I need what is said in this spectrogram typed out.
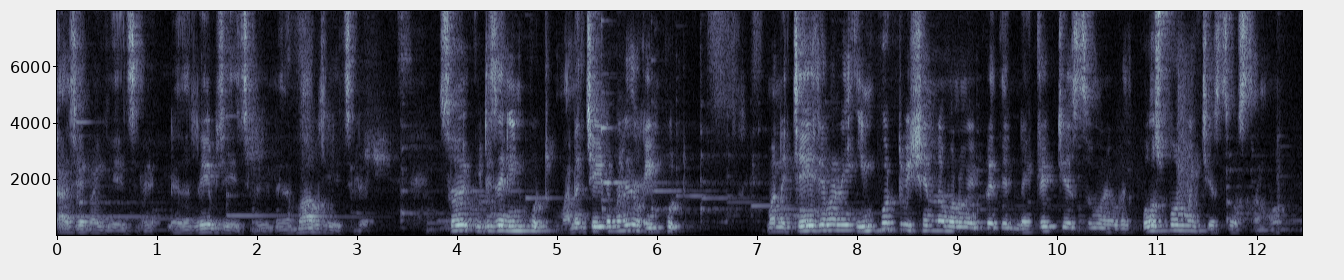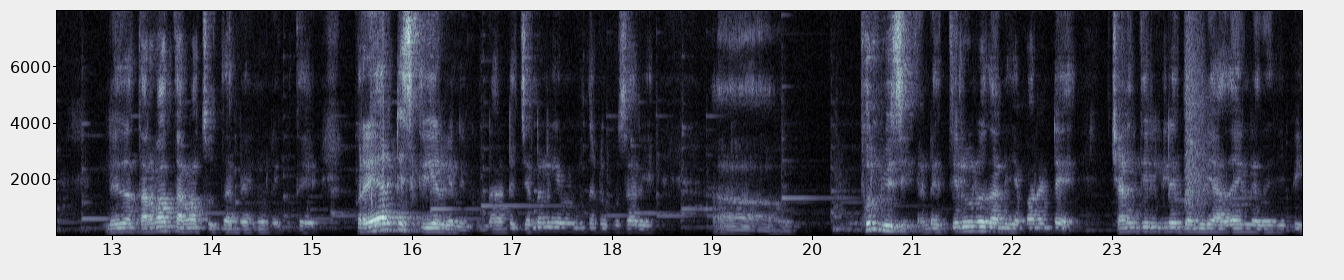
కాసేపు అవి చేయొచ్చులే లేదా రేపు చేయొచ్చులే లేదా మాకు చేయొచ్చులే so it is an input మనం చేయడం అనేది ఒక ఇన్పుట్ మనం చేయడం అనే ఇన్పుట్ విషయంలో మనం ఎప్పుడైతే నెగ్లెక్ట్ చేస్తూ మనం ఎప్పుడైతే పోస్ట్పోన్మెంట్ చేస్తూ వస్తామో లేదా తర్వాత తర్వాత చూద్దాం నేను లేకపోతే ప్రయారిటీస్ క్లియర్గా లేకుండా అంటే జనరల్గా ఏమైపోతుందంటే ఒకసారి ఫుల్ బిజీ అంటే తెలుగులో దాన్ని చెప్పాలంటే క్షణం తిరిగి లేదు దమ్మిడి ఆదాయం లేదని చెప్పి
